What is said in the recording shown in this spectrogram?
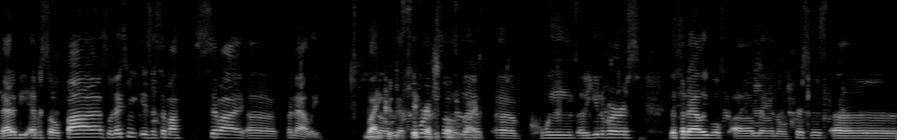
that'll be episode five. So next week is a semi semi uh finale. Right, so we got two more episodes episodes, right? left of Queens of the Universe. The finale will uh, land on Christmas, uh,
